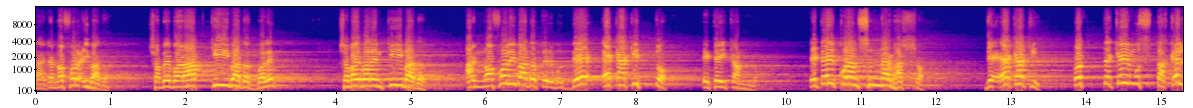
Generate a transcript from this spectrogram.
না, এটা নফল ইবাদত। সবে বরাত কি ইবাদত বলেন? সবাই বলেন কি ইবাদত? আর নফল ইবাদতের মধ্যে একাকিত্ব, এটাই কাম্য। এটাই কোরআন সুন্নার ভাষ্য, যে একাকি, প্রত্যেকেই মুস্তাকেল,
